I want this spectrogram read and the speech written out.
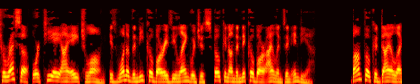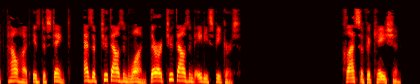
Teressa, or Taih Long, is one of the Nicobarese languages spoken on the Nicobar Islands in India. Bompoka dialect Pauhut is distinct. As of 2001, there are 2,080 speakers. Classification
